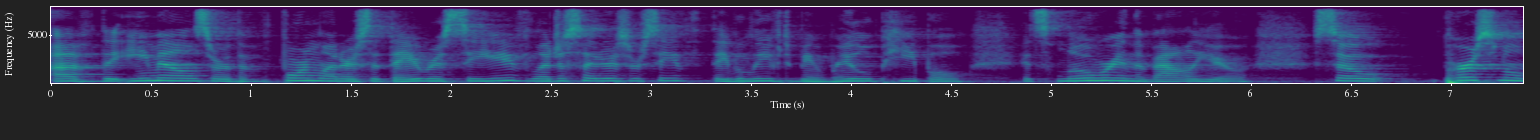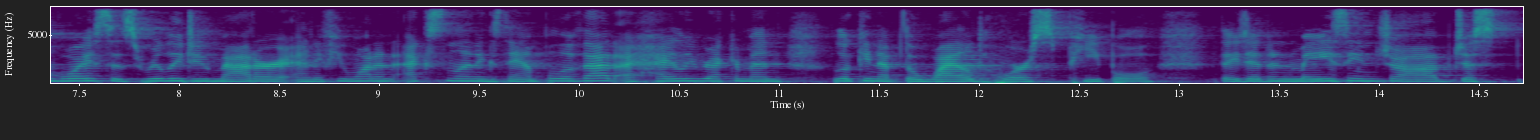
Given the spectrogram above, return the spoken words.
of the emails or the form letters that they receive, legislators receive, they believe to be real people. It's lowering the value. So personal voices really do matter and if you want an excellent example of that i highly recommend looking up the wild horse people they did an amazing job just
